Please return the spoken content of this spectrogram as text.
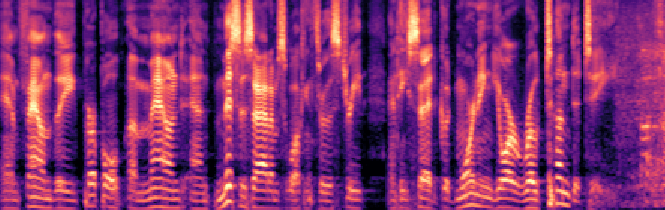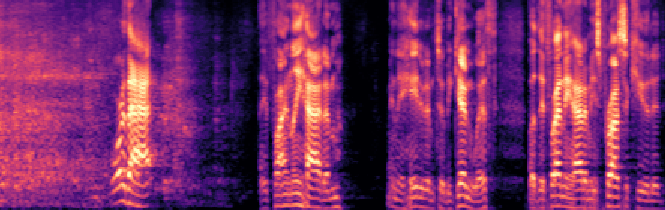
and found the purple uh, mound and Mrs. Adams walking through the street, and he said, Good morning, your rotundity. and for that, they finally had him. I mean, they hated him to begin with, but they finally had him. He's prosecuted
